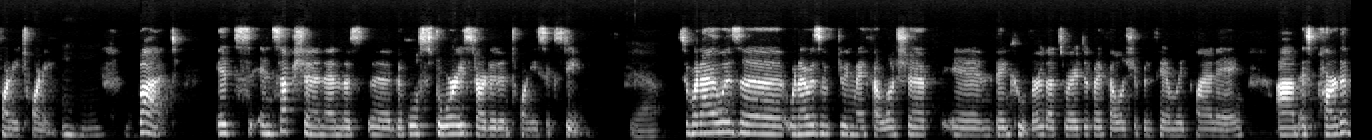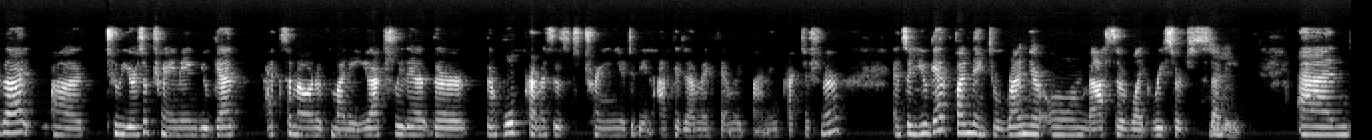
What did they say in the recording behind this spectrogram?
2020. Mm-hmm. But its inception and this, the, the whole story started in 2016. Yeah. So when I was uh, when I was doing my fellowship in Vancouver, that's where I did my fellowship in family planning. Um, as part of that uh, two years of training, you get X amount of money. You actually their their their whole premise is to train you to be an academic family planning practitioner. And so you get funding to run your own massive like research study. Mm. And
